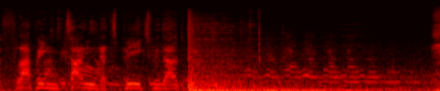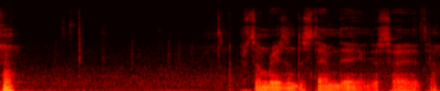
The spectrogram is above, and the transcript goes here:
A flapping tongue that speaks without... Hmm. For some reason this time they decided to...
